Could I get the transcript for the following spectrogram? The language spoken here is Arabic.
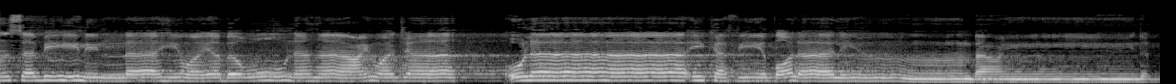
سبيل الله ويبغونها عوجا. أولئك في ضلال بعيد.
